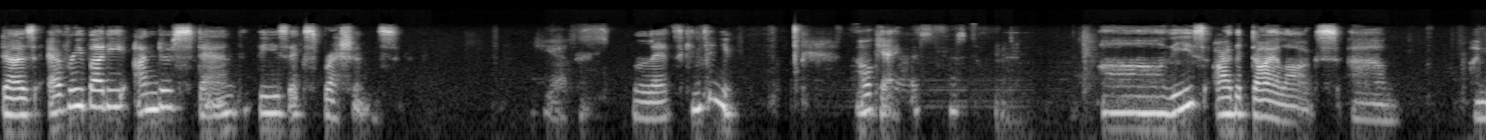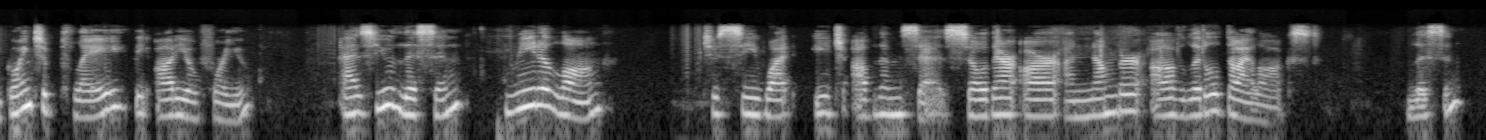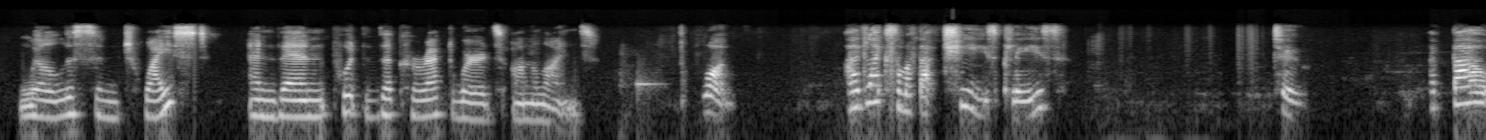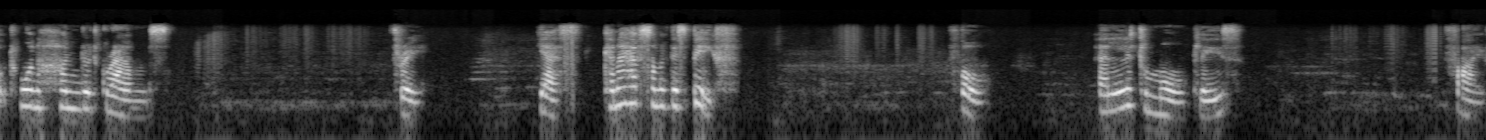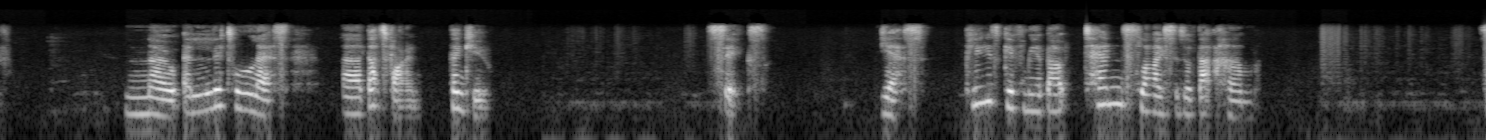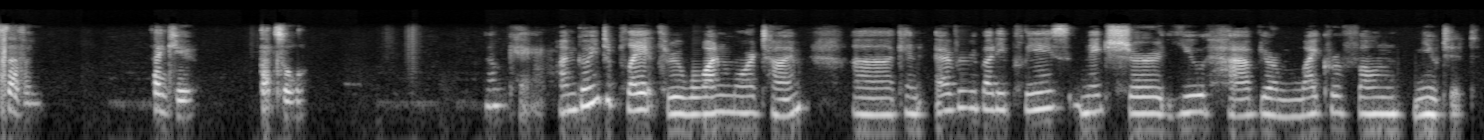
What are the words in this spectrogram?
Does everybody understand these expressions? Yes. Let's continue. Okay. Uh, these are the dialogues. Um, I'm going to play the audio for you. As you listen, read along to see what each of them says. So there are a number of little dialogues. Listen. We'll listen twice and then put the correct words on the lines. One. I'd like some of that cheese, please. Two. About 100 grams. Three. Yes. Can I have some of this beef? Four. A little more, please. Five. No, a little less. Uh, that's fine. Thank you. Six. Yes. Please give me about ten slices of that ham. Seven. Thank you. That's all. Okay, I'm going to play it through one more time. Uh, can everybody please make sure you have your microphone muted?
